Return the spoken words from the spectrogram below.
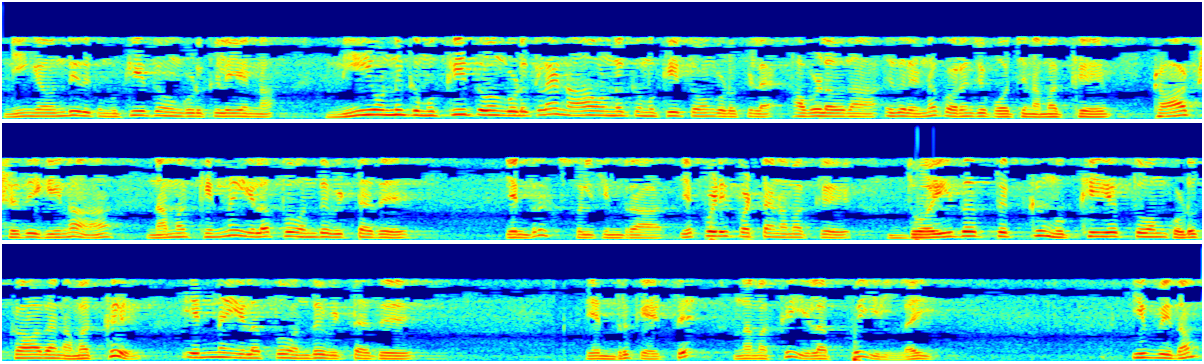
நீங்க வந்து இதுக்கு முக்கியத்துவம் கொடுக்கலையேன்னா நீ ஒன்னுக்கு முக்கியத்துவம் கொடுக்கல நான் ஒன்னுக்கு முக்கியத்துவம் கொடுக்கல. அவ்வளவுதான். இதுல என்ன குறைஞ்சு போச்சு நமக்கு? காக்ஷதிகினா நமக்கு என்ன இழப்பு வந்து விட்டது என்று சொல்கின்றார். எப்படிப்பட்ட நமக்கு? துவைதத்துக்கு முக்கியத்துவம் கொடுக்காத நமக்கு என்ன இழப்பு வந்து விட்டது என்று கேட்டு நமக்கு இழப்பு இல்லை. இவ்விதம்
